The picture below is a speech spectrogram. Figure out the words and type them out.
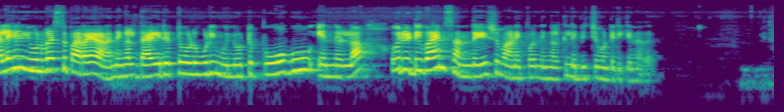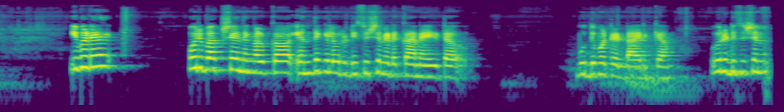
അല്ലെങ്കിൽ യൂണിവേഴ്സ് പറയുകയാണ് നിങ്ങൾ ധൈര്യത്തോടു കൂടി മുന്നോട്ട് പോകൂ എന്നുള്ള ഒരു ഡിവൈൻ സന്ദേശമാണ് ഇപ്പോൾ നിങ്ങൾക്ക് ലഭിച്ചുകൊണ്ടിരിക്കുന്നത്. ഇവിടെ ഒരു പക്ഷേ നിങ്ങൾക്ക് എന്തെങ്കിലും ഒരു ഡിസിഷൻ എടുക്കാനായിട്ട് ബുദ്ധിമുട്ടുണ്ടായിരിക്കാം. ഒരു ഡിസിഷൻ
